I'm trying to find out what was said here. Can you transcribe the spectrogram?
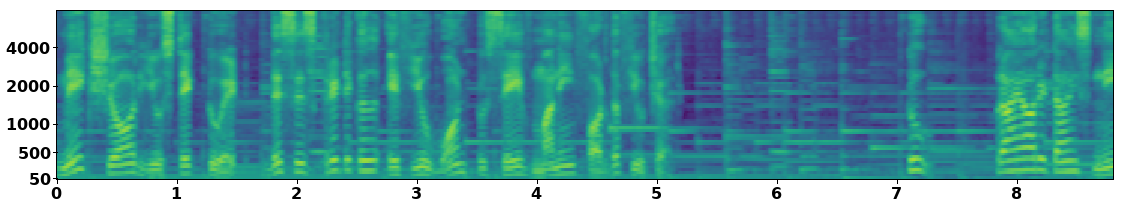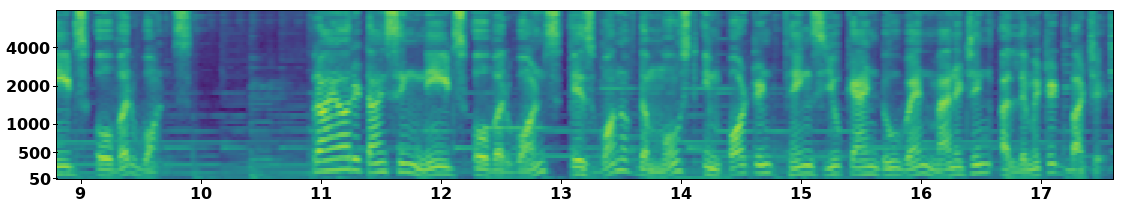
make sure you stick to it. This is critical if you want to save money for the future. 2. Prioritize needs over wants. Prioritizing needs over wants is one of the most important things you can do when managing a limited budget.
